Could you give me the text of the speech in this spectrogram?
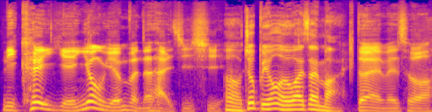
你可以沿用原本那台机器，嗯，就不用额外再买。对，没错。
